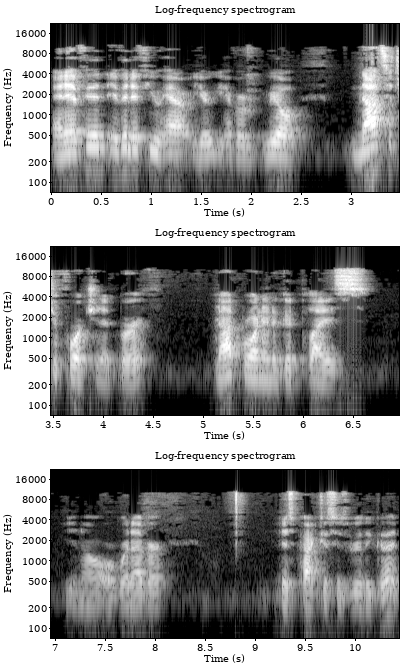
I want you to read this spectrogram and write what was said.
And if even if you have you have a real not such a fortunate birth, not born in a good place, you know, or whatever, this practice is really good.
